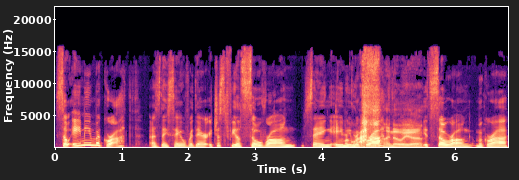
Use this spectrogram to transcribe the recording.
So Amy McGrath as they say over there. It just feels so wrong saying Amy McGrath. McGrath. I know, yeah. It's so wrong. McGrath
